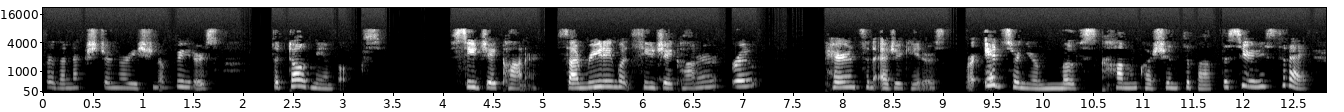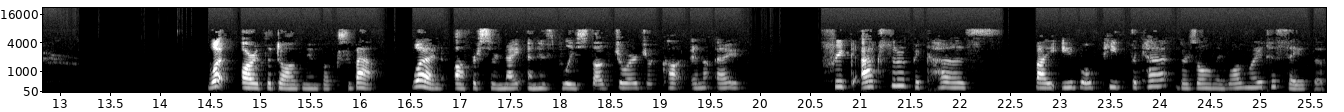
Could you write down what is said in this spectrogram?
for the next generation of readers, the Dogman books. C.J. Connor. So I'm reading what C.J. Connor wrote. Parents and educators are answering your most common questions about the series today. What are the Dogman books about? When Officer Knight and his police dog George are caught in a freak accident because by evil Pete the cat, there's only one way to save them.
